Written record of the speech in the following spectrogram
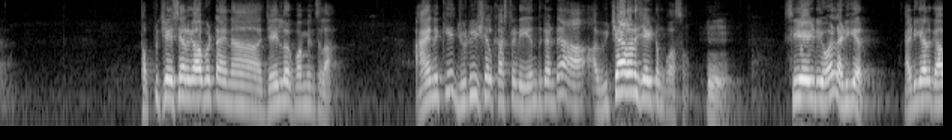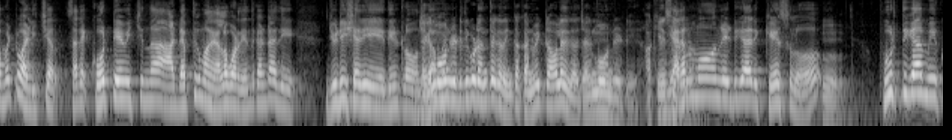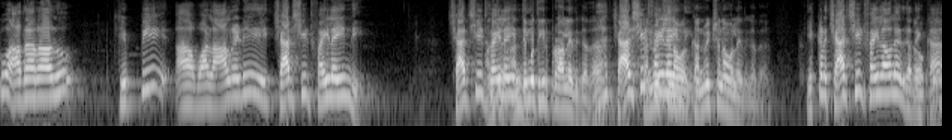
తప్పు చేశారు కాబట్టి ఆయన జైల్లోకి పంపించలా. ఆయనకి జ్యుడిషియల్ కస్టడీ ఎందుకంటే ఆ- విచారణ చేయటం కోసం. సిఐడి వాళ్ళు అడిగారు. అడిగారు కాబట్టి వాళ్ళు ఇచ్చారు. సరే కోర్టు ఏమి ఇచ్చిందా? ఆ డెప్త్కి మనం వెళ్ళకూడదు. ఎందుకంటే అది జ్యుడిషియరీ దీంట్లో ఉంది. జగన్మోహన్ రెడ్డిది కూడా అంతే కదా. ఇంకా కన్విక్ట్ అవ్వలేదు కదా జగన్మోహన్ రెడ్డి ఆ కేసు జగన్మోహన్ రెడ్డి గారి కేసులో పూర్తిగా మీకు ఆధారాలు చెప్పి వాళ్ళు ఆల్రెడీ ఛార్జ్ షీట్ ఫైల్ అయింది. ఛార్జ్ షీట్ ఫైల్ అయింది అంతిమ తీర్పు రాలేదు కదా. ఛార్జ్ షీట్ ఫైల్ అయింది. కన్విక్షన్ అవ్వలేదు కదా. ఇక్కడ ఛార్జ్ షీట్ ఫైల్ అవ్వలేదు కదా ఇంకా.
